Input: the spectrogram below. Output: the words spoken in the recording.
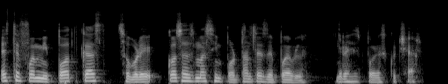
Este fue mi podcast sobre cosas más importantes de Puebla. Gracias por escuchar.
